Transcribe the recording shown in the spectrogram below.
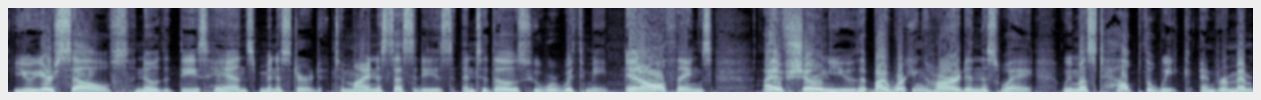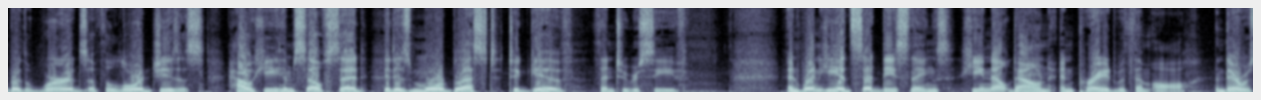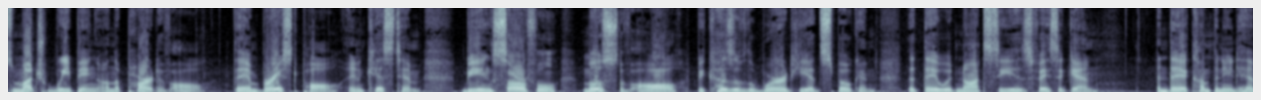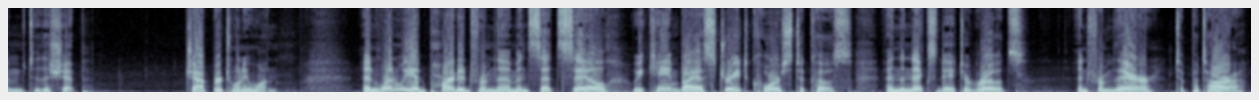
You yourselves know that these hands ministered to my necessities and to those who were with me. In all things, I have shown you that by working hard in this way, we must help the weak and remember the words of the Lord Jesus, how he himself said, It is more blessed to give than to receive. And when he had said these things, he knelt down and prayed with them all, and there was much weeping on the part of all. They embraced Paul and kissed him, being sorrowful most of all because of the word he had spoken, that they would not see his face again. And they accompanied him to the ship. Chapter 21 And when we had parted from them and set sail, we came by a straight course to Cos, and the next day to Rhodes, and from there to Patara.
